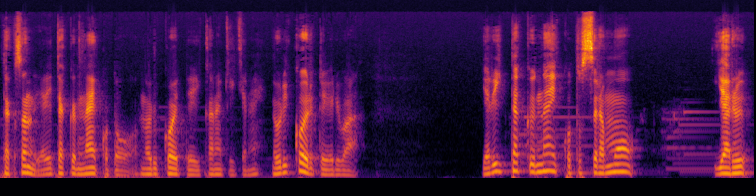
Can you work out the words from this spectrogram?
たくさんのやりたくないことを乗り越えていかなきゃいけない。乗り越えるというよりは、やりたくないことすらもやる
